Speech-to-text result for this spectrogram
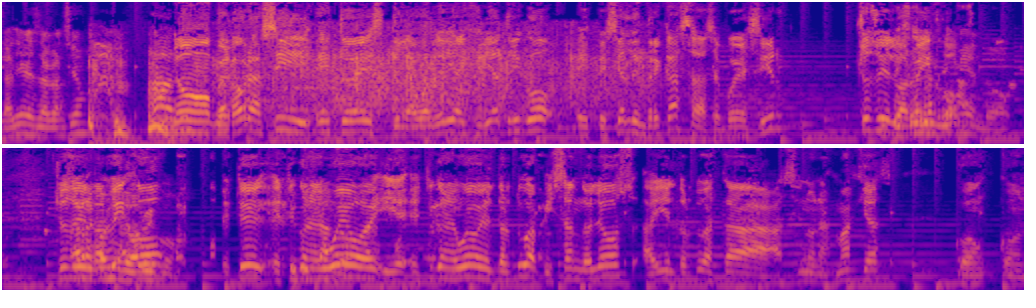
¿La tienes la canción? No, pero ahora sí, esto es de la guardería del geriátrico especial de entre casa, se puede decir. Yo soy el barbijo. Yo soy el barbijo. Estoy, estoy con el huevo y estoy con el huevo y el tortuga pisándolos. Ahí el tortuga está haciendo unas magias con, con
